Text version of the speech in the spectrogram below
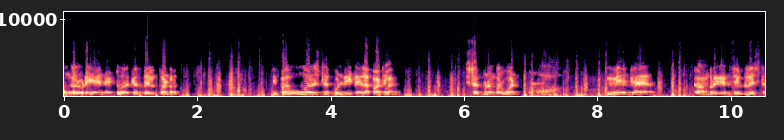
உங்களுடைய நெட்ஒர்க்கை பில்ட் பண்றது. இப்ப ஒவ்வொரு ஸ்டெப்பும் டீட்டெயிலா பார்க்கலாங்க. Step number one make a comprehensive list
